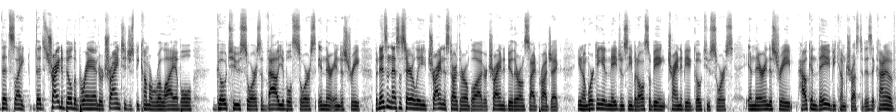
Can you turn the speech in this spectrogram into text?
that's like that's trying to build a brand or trying to just become a reliable go to source, a valuable source in their industry, but isn't necessarily trying to start their own blog or trying to do their own side project. You know, working at an agency, but also being trying to be a go to source in their industry. How can they become trusted? Is it kind of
